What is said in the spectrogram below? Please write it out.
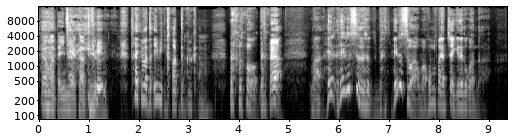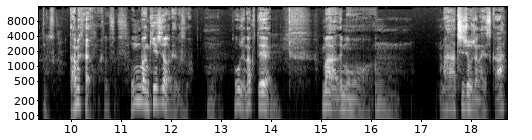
それはまた意味が変わってくる。タイまた意味変わってくるか。ら、あのだからまあヘルヘルスヘルスはお前ほんまやっちゃいけないとこなんだからダメだよお前。本番禁止だからヘルスは、うん。そうじゃなくて、まあでも、うん、まあ知女じゃないですか？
